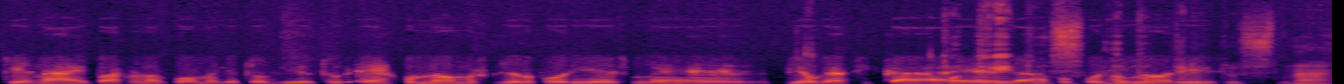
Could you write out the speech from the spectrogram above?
κενά υπάρχουν ακόμα για το βίο του. Έχουμε όμως πληροφορίες με βιογραφικά από έργα τρίτους, από πολύ από νωρίς. Τρίτους, ναι.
